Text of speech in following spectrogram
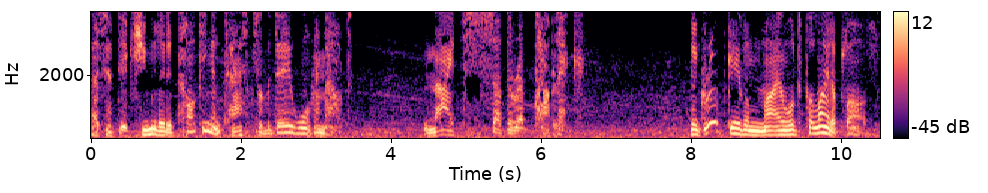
as if the accumulated talking and tasks of the day wore him out. Knights of the Republic. The group gave a mild, polite applause,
